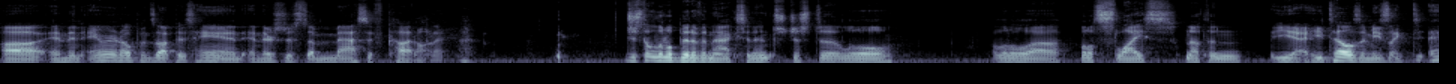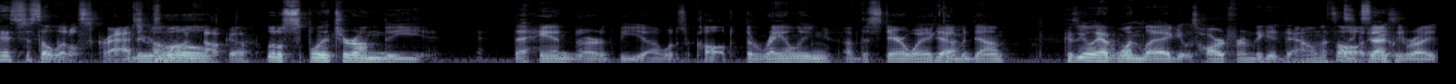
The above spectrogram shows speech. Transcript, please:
uh, and then Eren opens up his hand, and there's just a massive cut on it. Just a little bit of an accident, just a little, a little, uh, little slice. Nothing. Yeah, he tells him he's like, "D- it's just a little scratch. There was Come a little, on, Falco. little splinter on the, the hand or the uh, what is it called? The railing of the stairway Yeah. coming down. Because he only had one leg, it was hard for him to get down. That's all. That's it is. exactly right.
